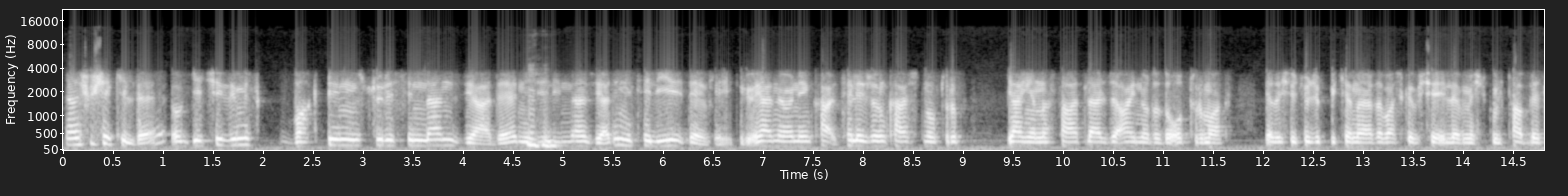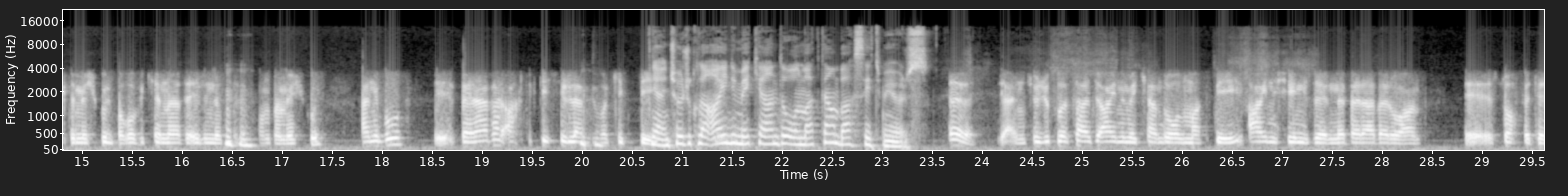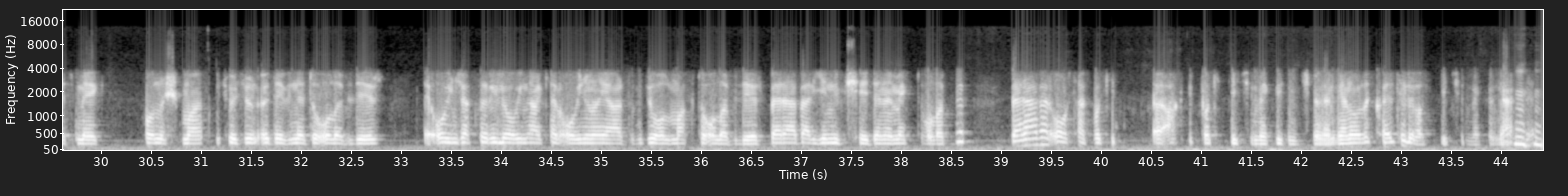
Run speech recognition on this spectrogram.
Yani şu şekilde o geçirdiğimiz vaktin süresinden ziyade, niceliğinden ziyade niteliği devreye giriyor. Yani örneğin televizyonun karşısında oturup yan yana saatlerce aynı odada oturmak, ya da işte çocuk bir kenarda başka bir şeyle meşgul, tabletle meşgul, baba bir kenarda elinde telefonla meşgul. Hani bu e, beraber aktif geçirilen bir vakit değil. Yani çocukla aynı mekanda olmaktan bahsetmiyoruz. Evet yani çocukla sadece aynı mekanda olmak değil aynı şeyin üzerine beraber o an e, sohbet etmek, konuşmak, bu çocuğun ödevine de olabilir. E, oyuncaklarıyla oynarken oyununa yardımcı olmak da olabilir. Beraber yeni bir şey denemek de olabilir. Beraber ortak vakit, e, aktif vakit geçirmek bizim için önemli. Yani orada kaliteli vakit geçirmek önemli.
